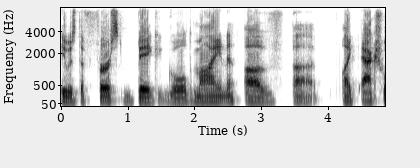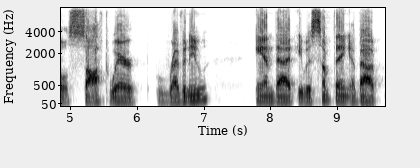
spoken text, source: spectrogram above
it was the first big gold mine of uh, like actual software revenue, and that it was something about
